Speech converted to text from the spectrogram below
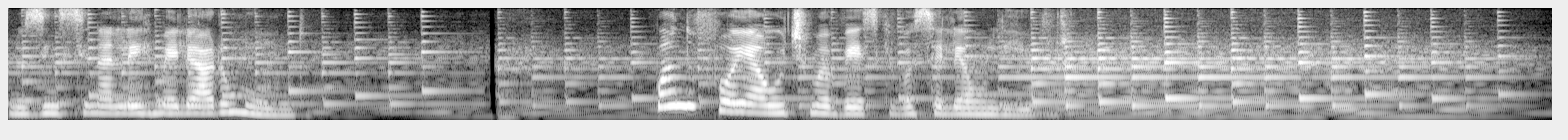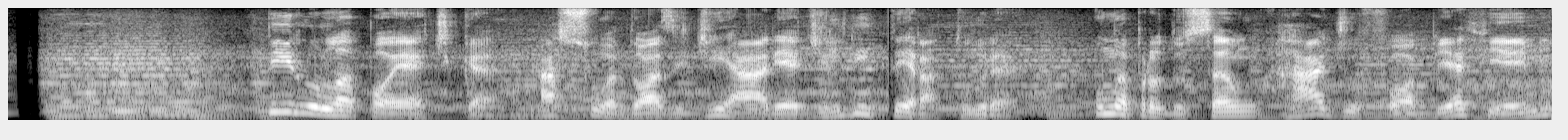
nos ensina a ler melhor o mundo. Quando foi a última vez que você leu um livro? Pílula Poética, a sua dose diária de literatura. Uma produção Rádio FOP FM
